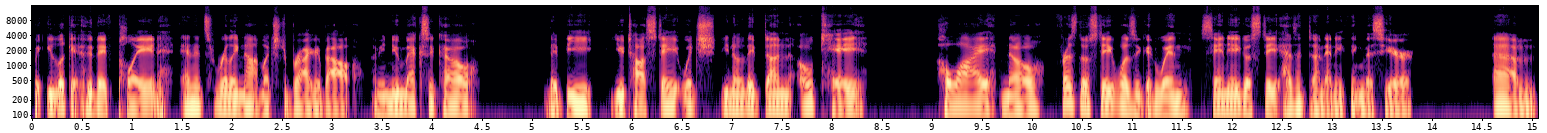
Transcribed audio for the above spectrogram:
But you look at who they've played, and it's really not much to brag about. I mean, New Mexico, they beat Utah State, which, you know, they've done okay Hawaii, no. Fresno State was a good win. San Diego State hasn't done anything this year. Um,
